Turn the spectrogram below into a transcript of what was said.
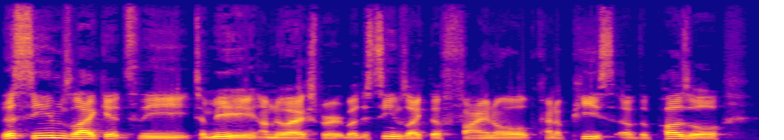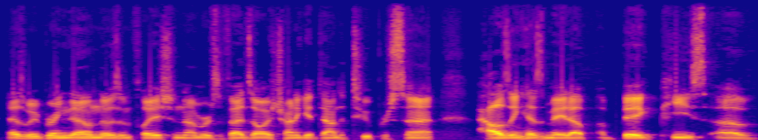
this seems like it's the, to me, I'm no expert, but it seems like the final kind of piece of the puzzle as we bring down those inflation numbers, the Fed's always trying to get down to 2%. Housing has made up a big piece of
